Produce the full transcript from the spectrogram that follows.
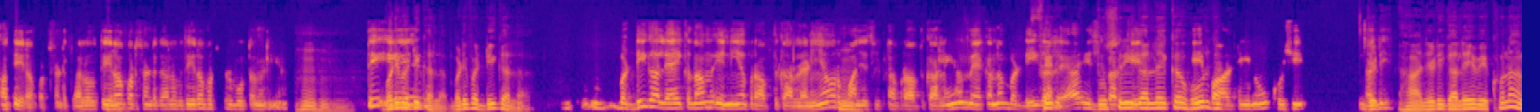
ਆ 13% ਕਹ ਲਓ 13% ਕਹ ਲਓ 13% ਵੋਟਾਂ ਮਿਲੀਆਂ। ਹੂੰ ਹੂੰ ਹੂੰ। ਤੇ ਬੜੀ ਵੱਡੀ ਗੱਲ ਆ ਬੜੀ ਵੱਡੀ ਗੱਲ ਆ। ਵੱਡੀ ਗੱਲ ਹੈ ਇੱਕਦਮ ਇੰਨੀਆਂ ਪ੍ਰਾਪਤ ਕਰ ਲੈਣੀਆਂ ਔਰ ਪੰਜ ਸੀਟਾਂ ਪ੍ਰਾਪਤ ਕਰ ਲਈਆਂ। ਮੈਂ ਕਹਿੰਦਾ ਵੱਡੀ ਗੱਲ ਆ ਇਸ ਦੂਸਰੀ ਕਰਕੇ ਗੱਲ ਇੱਕ ਹੋਰ ਪਾਰਟੀ ਨੂੰ ਖੁਸ਼ੀ ਜਿਹੜੀ ਹਾਂ ਜਿਹੜੀ ਗੱਲ ਇਹ ਵੇਖੋ ਨਾ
